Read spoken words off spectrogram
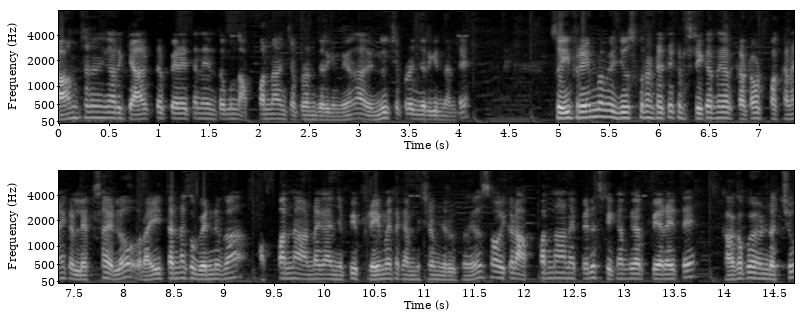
రామ్ చరణ్ గారి క్యారెక్టర్ పేరు అయితే నేను ఇంతకుముందు అప్పన్న అని చెప్పడం జరిగింది కదా అది ఎందుకు చెప్పడం జరిగిందంటే సో ఈ ఫ్రేమ్లో మీరు చూసుకున్నట్టయితే ఇక్కడ శ్రీకాంత్ గారు కట్అవుట్ పక్కన ఇక్కడ లెఫ్ట్ సైడ్లో రైతన్నకు వెన్నుగా అప్పన్న అండగా అని చెప్పి ఫ్రేమ్ అయితే కనిపించడం జరుగుతుంది. సో ఇక్కడ అప్పన్న అనే పేరు శ్రీకాంత్ గారి పేరు అయితే కాకపోయి ఉండొచ్చు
